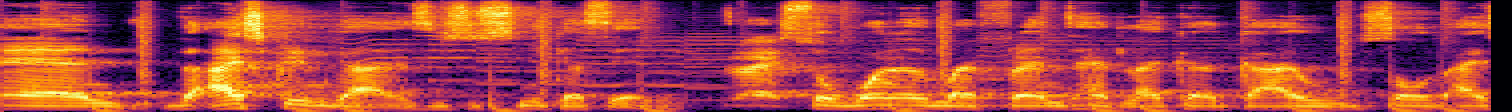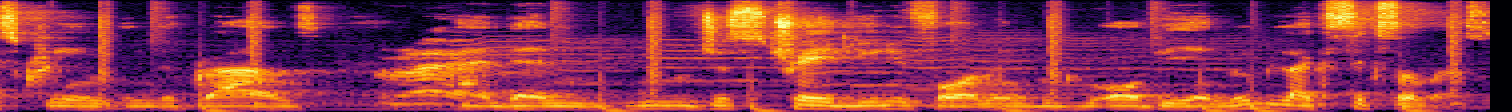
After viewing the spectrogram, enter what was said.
and the ice cream guys used to sneak us in. Right. So one of my friends had like a guy who sold ice cream in the grounds, Right. and then we would just trade uniform, and we'd all be in. We'd be like six of us.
